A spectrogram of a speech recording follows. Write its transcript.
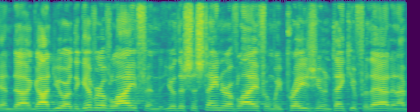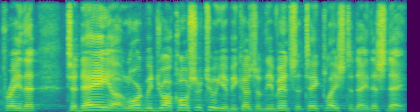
And uh, God, you are the giver of life and you're the sustainer of life, and we praise you and thank you for that. And I pray that today, uh, Lord, we draw closer to you because of the events that take place today, this day.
